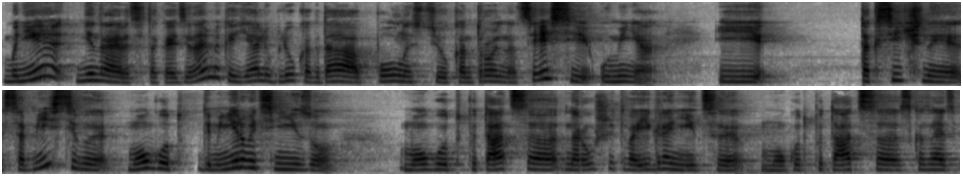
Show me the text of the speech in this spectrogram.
Мне не нравится такая динамика. Я люблю, когда полностью контроль над сессией у меня. И токсичные сабмиссивы могут доминировать снизу, могут пытаться нарушить твои границы, могут пытаться сказать,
